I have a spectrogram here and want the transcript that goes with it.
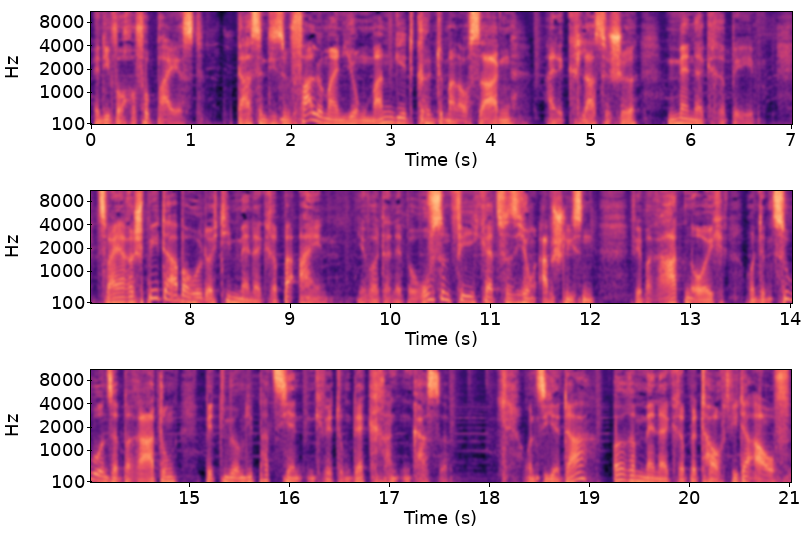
wenn die Woche vorbei ist. Da es in diesem Fall um einen jungen Mann geht, könnte man auch sagen, eine klassische Männergrippe eben. Zwei Jahre später aber holt euch die Männergrippe ein. Ihr wollt eine Berufsunfähigkeitsversicherung abschließen. Wir beraten euch und im Zuge unserer Beratung bitten wir um die Patientenquittung der Krankenkasse. Und siehe da, eure Männergrippe taucht wieder auf.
